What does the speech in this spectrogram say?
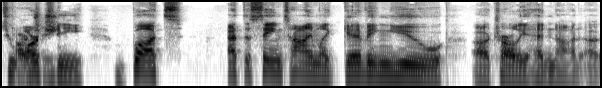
to Archie. Archie, but at the same time, like giving you uh, Charlie a head nod. Uh,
